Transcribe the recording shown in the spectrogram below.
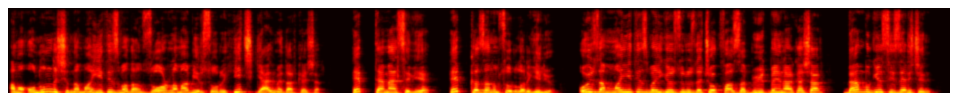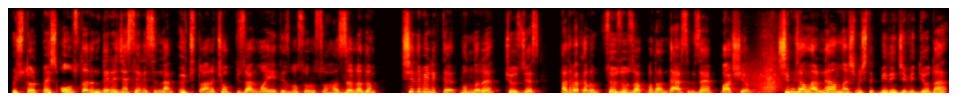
Ama onun dışında manyetizmadan zorlama bir soru hiç gelmedi arkadaşlar. Hep temel seviye, hep kazanım soruları geliyor. O yüzden manyetizmayı gözünüzde çok fazla büyütmeyin arkadaşlar. Ben bugün sizler için 3-4-5 All-Star'ın derece serisinden 3 tane çok güzel manyetizma sorusu hazırladım. Şimdi birlikte bunları çözeceğiz. Hadi bakalım sözü uzatmadan dersimize başlayalım. Şimdi canlar ne anlaşmıştık birinci videoda?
